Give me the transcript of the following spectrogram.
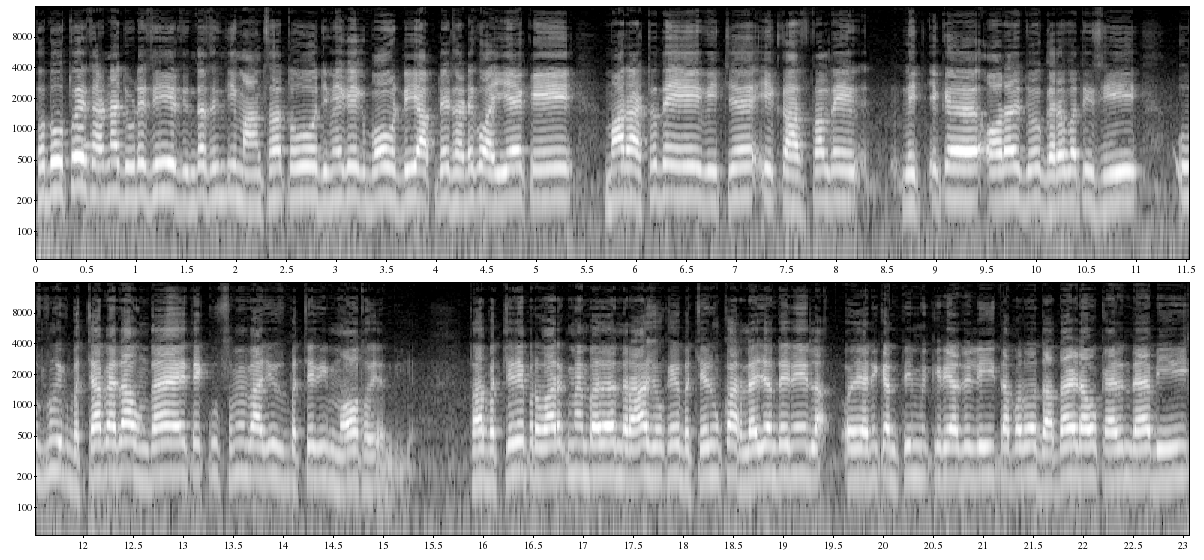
ਸੋ ਦੋਸਤੋ, ਇਹ ਸਾਡੇ ਨਾਲ ਜੁੜੇ ਸੀ ਰਜਿੰਦਰ ਸਿੰਘ ਜੀ ਮਾਨਸਾ ਤੋਂ, ਜਿਵੇਂ ਕਿ ਇੱਕ ਬਹੁਤ ਵੱਡੀ ਅਪਡੇਟ ਸਾਡੇ ਕੋਲ ਆਈ ਹੈ ਕਿ ਮਹਾਰਾਸ਼ਟਰ ਦੇ ਵਿੱਚ ਇੱਕ ਹਸਪਤਾਲ ਦੇ ਵਿੱਚ ਇੱਕ ਔਰਤ ਜੋ ਗਰਭਵਤੀ ਸੀ ਉਸ ਨੂੰ ਇੱਕ ਬੱਚਾ ਪੈਦਾ ਹੁੰਦਾ ਹੈ ਤੇ ਕੁਝ ਸਮੇਂ ਬਾਅਦ ਹੀ ਉਸ ਬੱਚੇ ਦੀ ਮੌਤ ਹੋ ਜਾਂਦੀ ਹੈ। ਤਾਂ ਬੱਚੇ ਦੇ ਪਰਿਵਾਰਕ ਮੈਂਬਰ ਨਿਰਾਸ਼ ਹੋ ਕੇ ਬੱਚੇ ਨੂੰ ਘਰ ਲੈ ਜਾਂਦੇ ਨੇ। ਲ- ਯਾਨੀ ਕਿ ਅੰਤਿਮ ਕਿਰਿਆ ਦੇ ਲਈ ਤਾਂ ਪਰ ਉਹ ਦਾਦਾ ਜਿਹੜਾ ਉਹ ਕਹਿ ਦਿੰਦਾ ਹੈ ਵੀ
